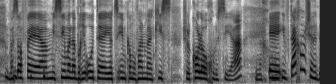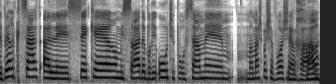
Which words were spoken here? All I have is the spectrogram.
בסוף אה, המיסים על הבריאות אה, יוצאים כמובן מהכיס של כל האוכלוסייה. נכון. הבטחנו שנדבר קצת על סקר משרד הבריאות שפורסם ממש בשבוע שעבר. נכון.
